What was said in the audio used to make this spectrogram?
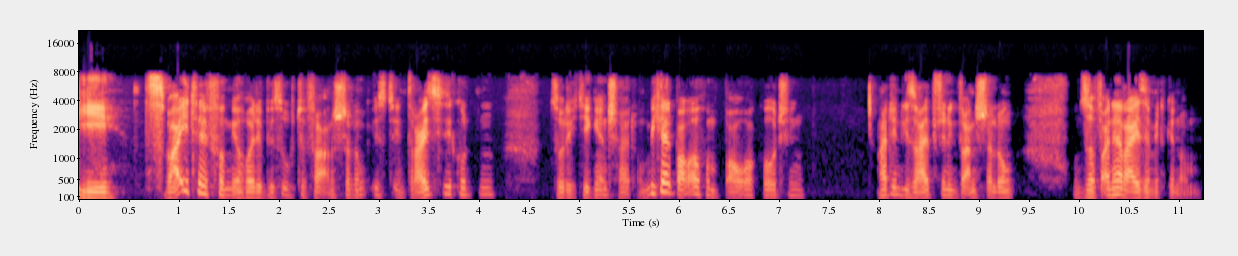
Die zweite von mir heute besuchte Veranstaltung ist in 30 Sekunden zur richtigen Entscheidung. Michael Bauer vom Bauer Coaching hat in dieser halbstündigen Veranstaltung uns auf eine Reise mitgenommen.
